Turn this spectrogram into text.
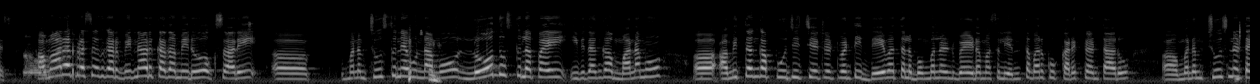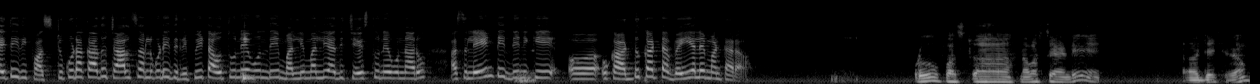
ఎస్ హమారా ప్రసాద్ గారు విన్నారు కదా మీరు ఒకసారి మనం చూస్తూనే ఉన్నాము లో దుస్తులపై ఈ విధంగా మనము అమితంగా పూజించేటటువంటి దేవతల బొమ్మలను వేయడం అసలు ఎంతవరకు కరెక్ట్ అంటారు? మనం చూసినట్టయితే ఇది ఫస్ట్ కూడా కాదు చాలాసార్లు కూడా ఇది రిపీట్ అవుతూనే ఉంది మళ్ళీ మళ్ళీ అది చేస్తూనే ఉన్నారు. అసలు ఏంటి దీనికి ఒక అడ్డుకట్ట వేయలేమంటారా? ఇప్పుడు ఫస్ట్ నమస్తే అండి. జై శ్రీరామ్.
